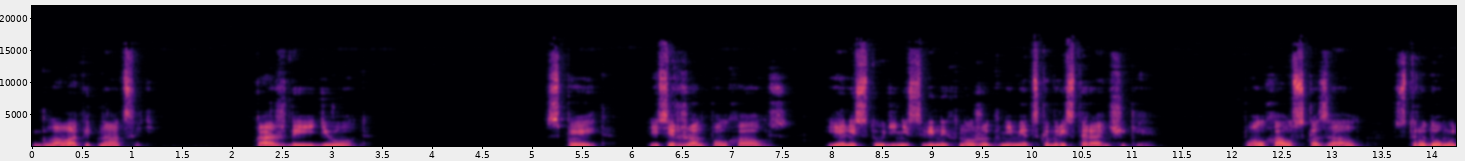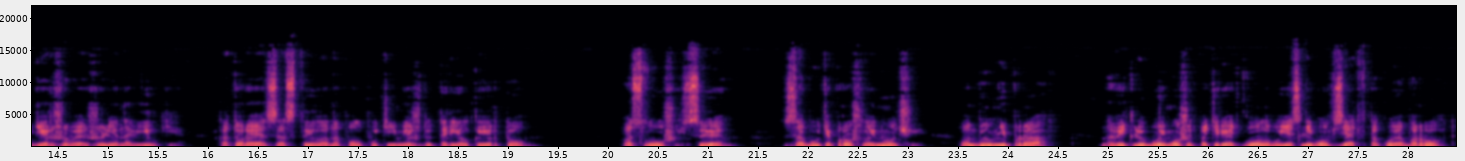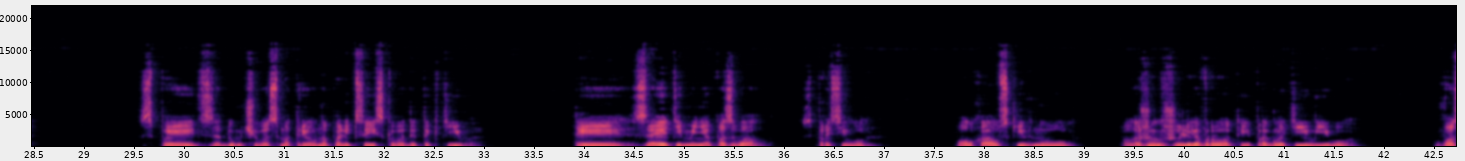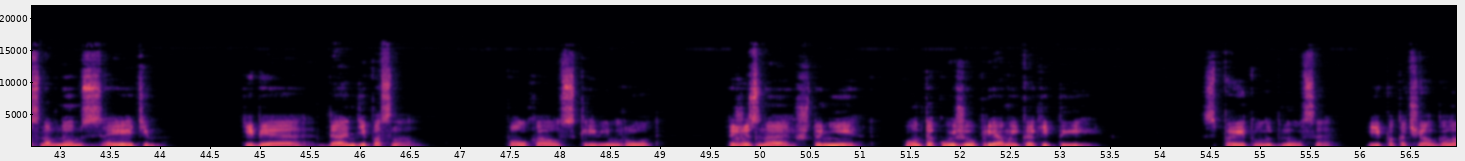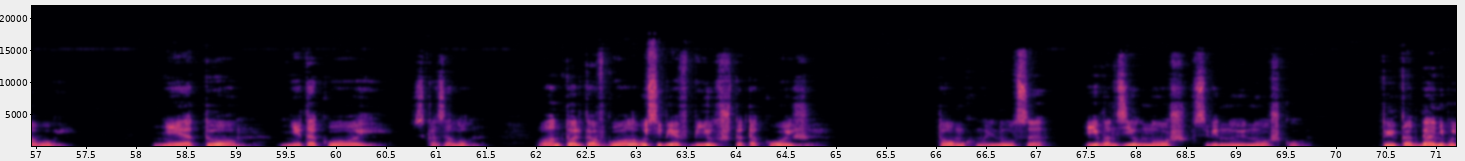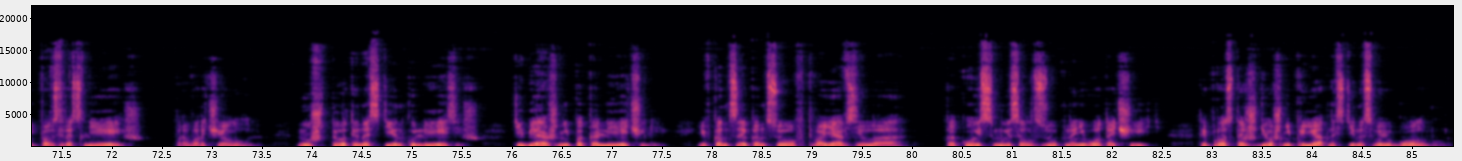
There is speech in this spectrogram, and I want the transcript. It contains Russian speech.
Глава 15. Каждый идиот. Спейд и сержант Полхаус ели студени свиных ножек в немецком ресторанчике. Полхаус сказал, с трудом удерживая желе на вилке, которая застыла на полпути между тарелкой и ртом. «Послушай, Сэм, забудь о прошлой ночи. Он был неправ, но ведь любой может потерять голову, если его взять в такой оборот». Спейд задумчиво смотрел на полицейского детектива. «Ты за этим меня позвал?» — спросил он. Полхаус кивнул, положил желе в рот и проглотил его. «В основном за этим. Тебя Данди послал?» Полхаус скривил рот. «Ты же знаешь, что нет, он такой же упрямый, как и ты». Спейд улыбнулся и покачал головой. «Нет, Том, «Не такой», — сказал он. «Он только в голову себе вбил, что такой же». Том ухмыльнулся и вонзил нож в свиную ножку. «Ты когда-нибудь повзрослеешь?» — проворчал он. «Ну что ты на стенку лезешь? Тебя ж не покалечили, и в конце концов твоя взяла. Какой смысл зуб на него точить? Ты просто ждешь неприятностей на свою голову».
